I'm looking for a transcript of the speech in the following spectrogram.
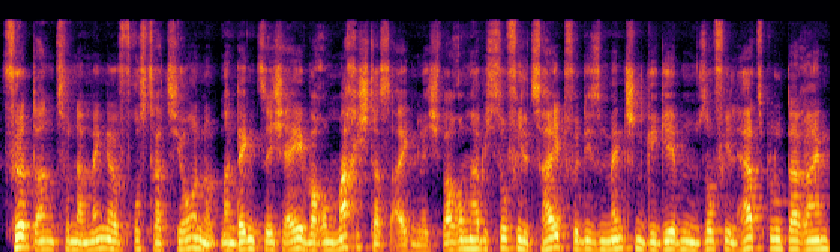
führt dann zu einer Menge Frustration und man denkt sich, ey, warum mache ich das eigentlich? Warum habe ich so viel Zeit für diesen Menschen gegeben, so viel Herzblut da rein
